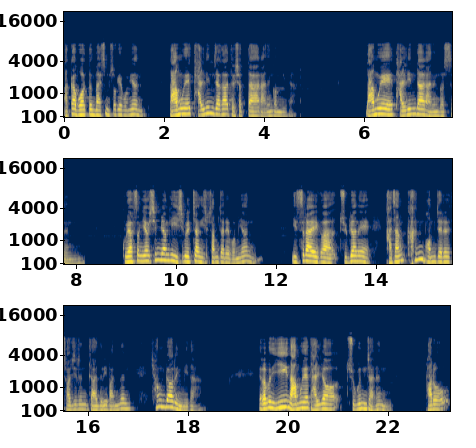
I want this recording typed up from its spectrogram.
아까 보았던 말씀 속에 보면 나무에 달린 자가 되셨다라는 겁니다. 나무에 달린다라는 것은 구약성경 신명기 21장 23절에 보면 이스라엘과 주변에 가장 큰 범죄를 저지른 자들이 받는 형벌입니다. 여러분 이 나무에 달려 죽은 자는 바로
